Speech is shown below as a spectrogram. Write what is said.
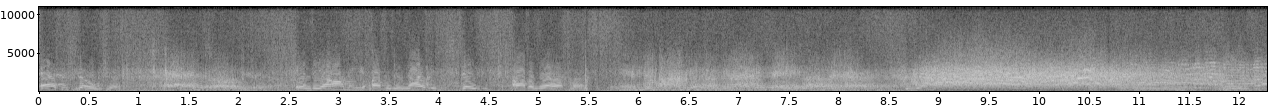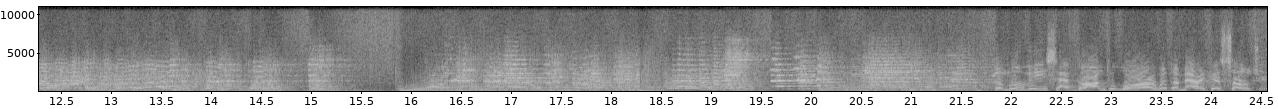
As a soldier. States of America. In the Army of the United States of America. The movies have gone to war with America's soldiers.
